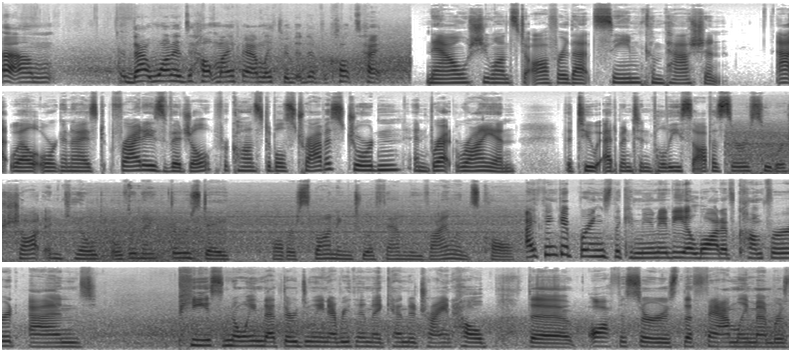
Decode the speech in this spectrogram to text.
um, that wanted to help my family through the difficult time. Now she wants to offer that same compassion. Atwell organized Friday's vigil for constables Travis Jordan and Brett Ryan, the two Edmonton police officers who were shot and killed overnight Thursday while responding to a family violence call. I think it brings the community a lot of comfort and peace knowing that they're doing everything they can to try and help the officers, the family members.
